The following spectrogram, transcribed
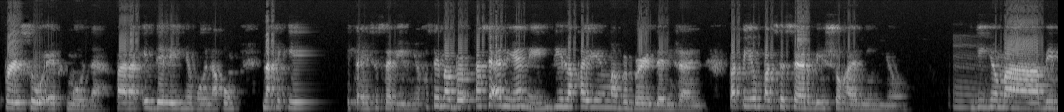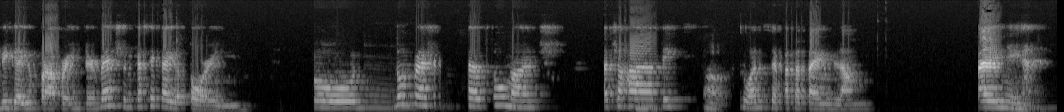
pursue it muna. Parang i-delay nyo muna kung nakikita nyo sa sarili nyo. Kasi, mab- kasi ano yan eh, hindi lang kayo yung mababurden dyan. Pati yung pagsaservisyohan ninyo. Mm. Hindi nyo mabibigay yung proper intervention kasi kayo torn. So, Mm. don't pressure yourself too much. At saka, take oh, one step at a time lang. Kaya nyo yan.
